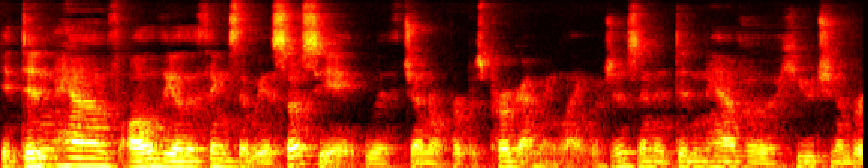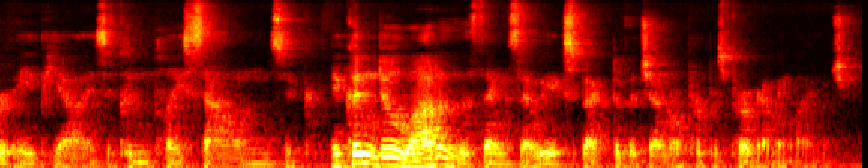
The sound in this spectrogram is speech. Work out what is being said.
It didn't have all of the other things that we associate with general purpose programming languages, and it didn't have a huge number of APIs. It couldn't play sounds. It, it couldn't do a lot of the things that we expect of a general purpose programming language.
